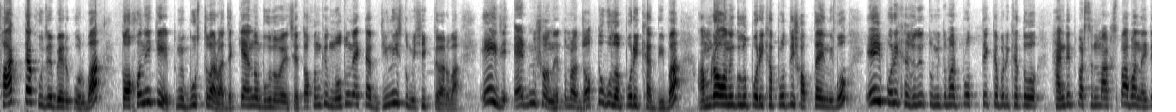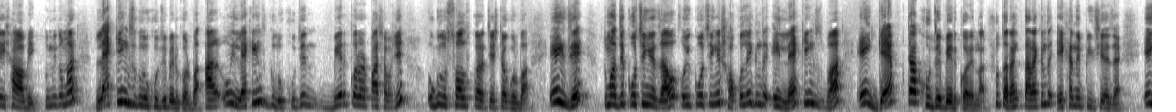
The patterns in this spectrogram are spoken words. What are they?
ফাঁকটা খুঁজে বের করবা তখনই কি তুমি বুঝতে পারবা যে কেন ভুল হয়েছে? তখন কি নতুন একটা জিনিস তুমি শিখতে পারবা। এই যে অ্যাডমিশনে তোমরা যতগুলো পরীক্ষা দিবা, আমরা অনেকগুলো পরীক্ষা প্রতি সপ্তাহে নিব। এই পরীক্ষা যদি তুমি তোমার প্রত্যেকটা পরীক্ষা তো হান্ড্রেড পার্সেন্ট মার্কস পাবা না, এটাই স্বাভাবিক। তুমি তোমার ল্যাকিংসগুলো খুঁজে বের করবা। আর ওই ল্যাকিংসগুলো খুঁজে বের করার পাশাপাশি ওগুলো সলভ করার চেষ্টা করবা। এই যে তোমার যে কোচিংয়ে যাও, ওই কোচিংয়ে সকলেই কিন্তু এই ল্যাকিংস বা এই গ্যাপটা খুঁজে বের করে না। সুতরাং তারা কিন্তু এখানে পিছিয়ে যায়। এই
